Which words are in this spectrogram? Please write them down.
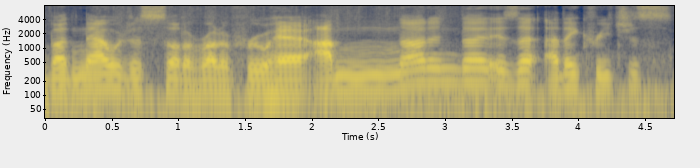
But now we're just sort of running through here. I'm not in that. Is that. Are they creatures?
